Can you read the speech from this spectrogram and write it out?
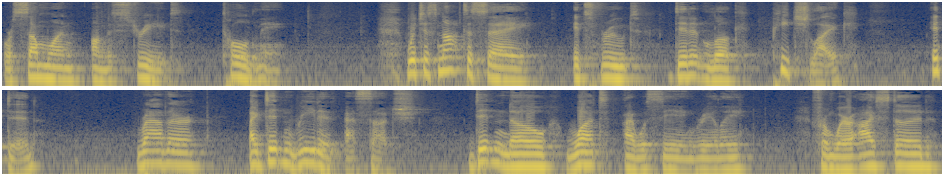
or someone on the street told me. Which is not to say its fruit didn't look peach like. It did. Rather, I didn't read it as such didn't know what I was seeing really. From where I stood,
